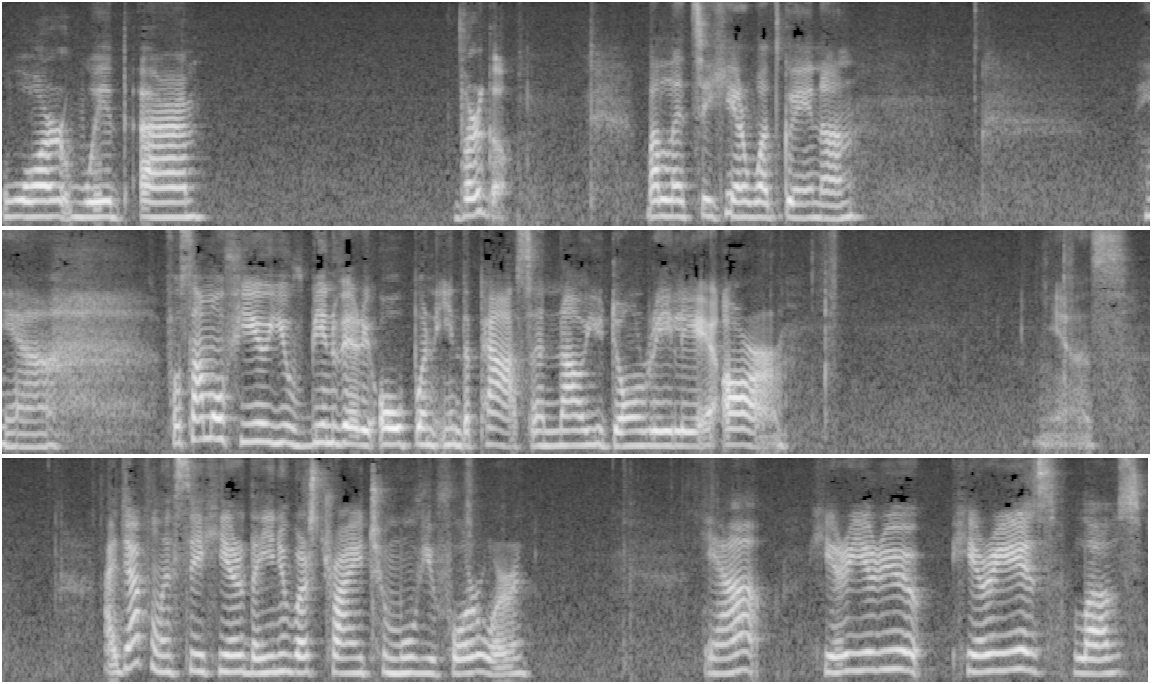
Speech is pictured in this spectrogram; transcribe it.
or with uh, virgo but let's see here what's going on yeah for some of you, you've been very open in the past and now you don't really are. Yes. I definitely see here the universe trying to move you forward. Yeah, here you here he is, loves.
